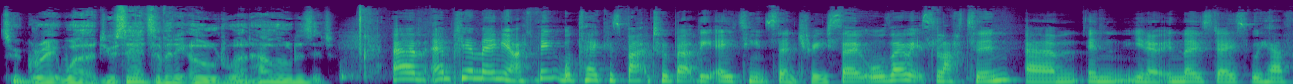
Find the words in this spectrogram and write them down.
It's a great word. You say it's a very old word. How old is it? Um, empleomania, I think, will take us back to about the 18th century. So, although it's Latin, um, in you know, in those days, we have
